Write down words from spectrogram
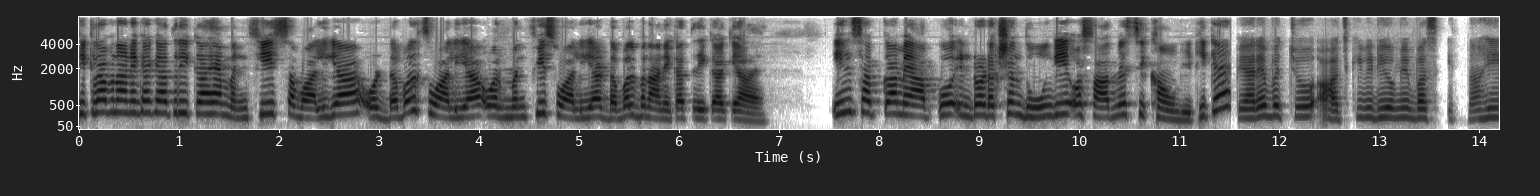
फिक्रा बनाने का क्या तरीका है मनफी सवालिया और डबल सवालिया और मनफी सवालिया डबल बनाने का तरीका क्या है। इन सब का मैं आपको इंट्रोडक्शन दूँगी और साथ में सिखाऊँगी ठीक है? प्यारे बच्चों आज की वीडियो में बस इतना ही।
